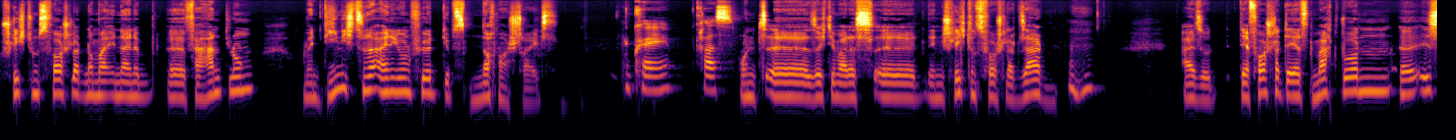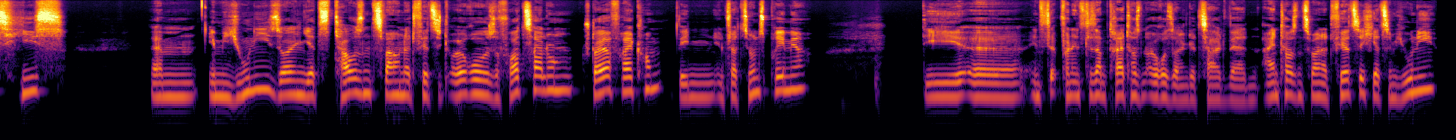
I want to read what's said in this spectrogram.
Schlichtungsvorschlag nochmal in eine äh, Verhandlung. Und wenn die nicht zu einer Einigung führt, gibt es nochmal Streiks. Okay. Krass. Und äh, soll ich dir mal das, äh, den Schlichtungsvorschlag sagen? Mhm. Also, der Vorschlag, der jetzt gemacht worden äh, ist, hieß, ähm, im Juni sollen jetzt 1240 Euro Sofortzahlungen steuerfrei kommen, wegen Inflationsprämie. Die äh, inst von insgesamt 3000 Euro sollen gezahlt werden. 1240 jetzt im Juni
